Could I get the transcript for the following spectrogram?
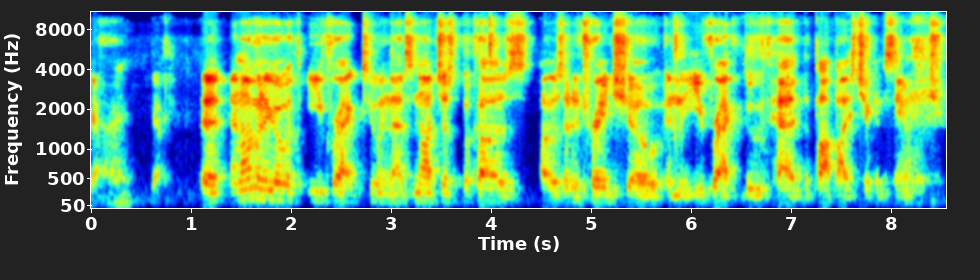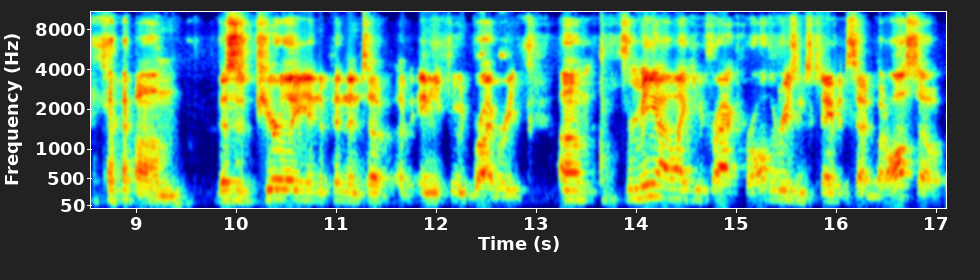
Yeah. All right. Uh, and I'm going to go with EFRAC too, and that's not just because I was at a trade show and the EFRAC booth had the Popeyes chicken sandwich. Um, this is purely independent of, of any food bribery. Um, for me, I like EFRAC for all the reasons David said, but also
